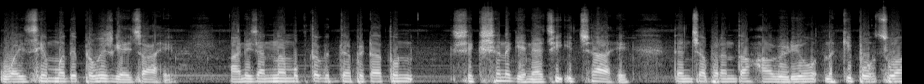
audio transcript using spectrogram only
वाय सी एममध्ये प्रवेश घ्यायचा आहे आणि ज्यांना मुक्त विद्यापीठातून शिक्षण घेण्याची इच्छा आहे त्यांच्यापर्यंत हा व्हिडिओ नक्की पोहोचवा.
